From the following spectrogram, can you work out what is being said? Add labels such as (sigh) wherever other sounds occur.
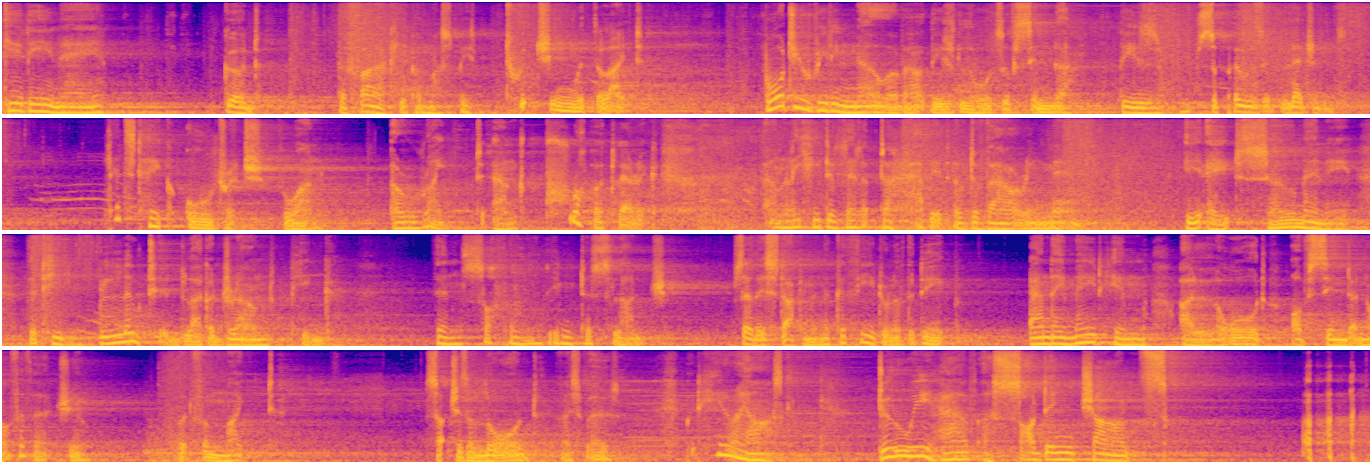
give in, eh? Good. The firekeeper must be twitching with delight. But what do you really know about these Lords of Cinder, these supposed legends? Let's take Aldrich for one. A right and proper cleric. Only he developed a habit of devouring men. He ate so many that he bloated like a drowned pig, then softened into sludge. So they stuck him in the Cathedral of the Deep. And they made him a Lord of Cinder, not for virtue, but for might. Such as a lord, I suppose. But here I ask do we have a sodding chance? (laughs)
